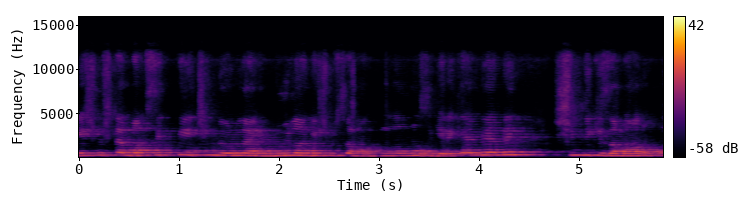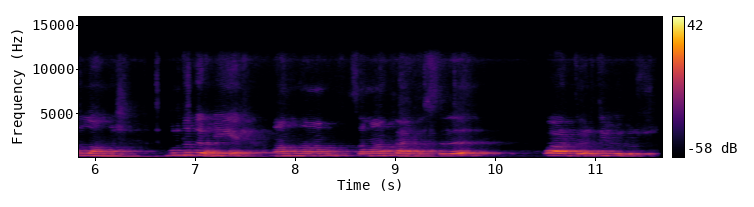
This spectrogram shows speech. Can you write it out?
geçmişten bahsettiği için görülen, duyulan geçmiş zaman kullanılması gereken yerde şimdiki zamanı kullanmış. Burada da bir anlam, zaman kayması vardır diyoruz.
